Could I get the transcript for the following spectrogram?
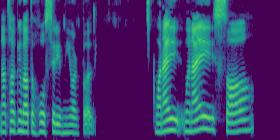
Not talking about the whole city of New York, but when I when I saw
